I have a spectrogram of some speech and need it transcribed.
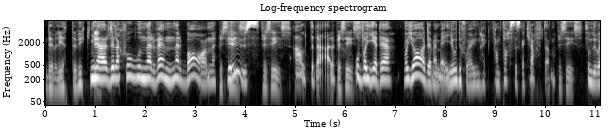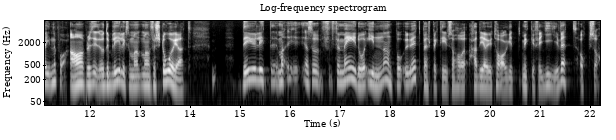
Det är väl jätteviktigt. Mina relationer, vänner, barn, Precis. hus. Precis. Allt det där. Precis. Och vad, ger det, vad gör det med mig? Jo, det får jag ju den här fantastiska kraften. Precis. Som du var inne på. Ja, precis. Och det blir liksom, man, man förstår ju att det är ju lite, alltså för mig då innan, på, ur ett perspektiv så hade jag ju tagit mycket för givet också.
